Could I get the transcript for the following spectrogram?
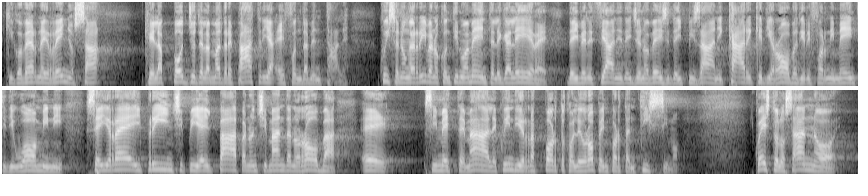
Chi governa il regno sa che l'appoggio della madrepatria è fondamentale. Qui se non arrivano continuamente le galere dei veneziani, dei genovesi, dei pisani, cariche di roba, di rifornimenti, di uomini, se i re, i principi e il papa non ci mandano roba, eh, si mette male, quindi il rapporto con l'Europa è importantissimo. Questo lo sanno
